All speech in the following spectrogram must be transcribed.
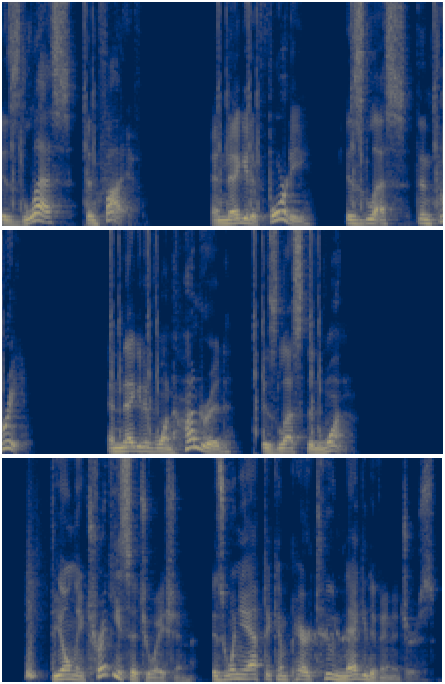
is less than 5, and negative 40 is less than 3, and negative 100 is less than 1. The only tricky situation is when you have to compare two negative integers.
